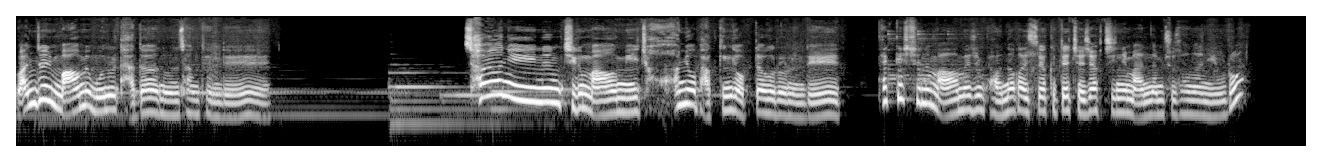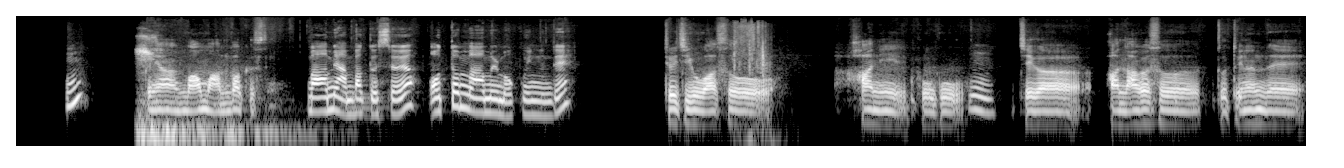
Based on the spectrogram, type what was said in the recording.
완전히 마음의 문을 닫아 놓은 상태인데 서연이는 지금 마음이 전혀 바뀐 게 없다 그러는데 택기 씨는 마음에 좀 변화가 있어요? 그때 제작진이 만남 주선한 이후로? 그냥 마음 안 바뀌었어요. 마음이 안 바뀌었어요? 어떤 마음을 먹고 있는데? 저집 와서 한이 보고 응. 제가 안 나가서 도 되는데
